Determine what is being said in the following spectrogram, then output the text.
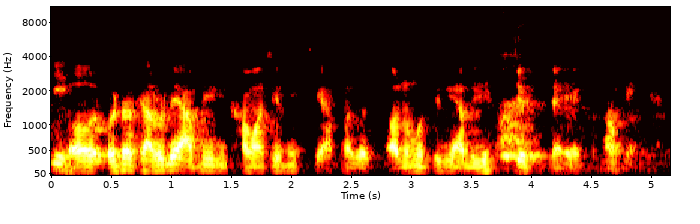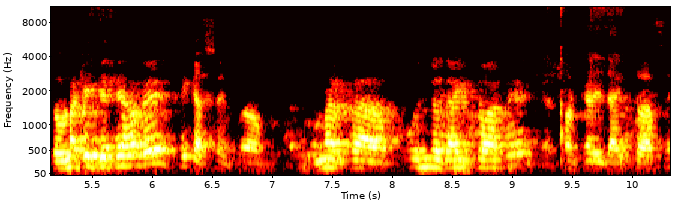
জি। তো ওটার কারণে আমি ক্ষমা চেয়ে নিচ্ছি। আপনাদের অনুমতি নিয়ে আমি যেতে চাই ওকে। তো ওনাকে যেতে হবে। ঠিক আছে। ওনার অন্য দায়িত্ব আছে সরকারি দায়িত্ব আছে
